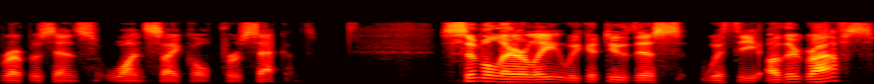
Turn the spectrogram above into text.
represents one cycle per second. Similarly, we could do this with the other graphs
